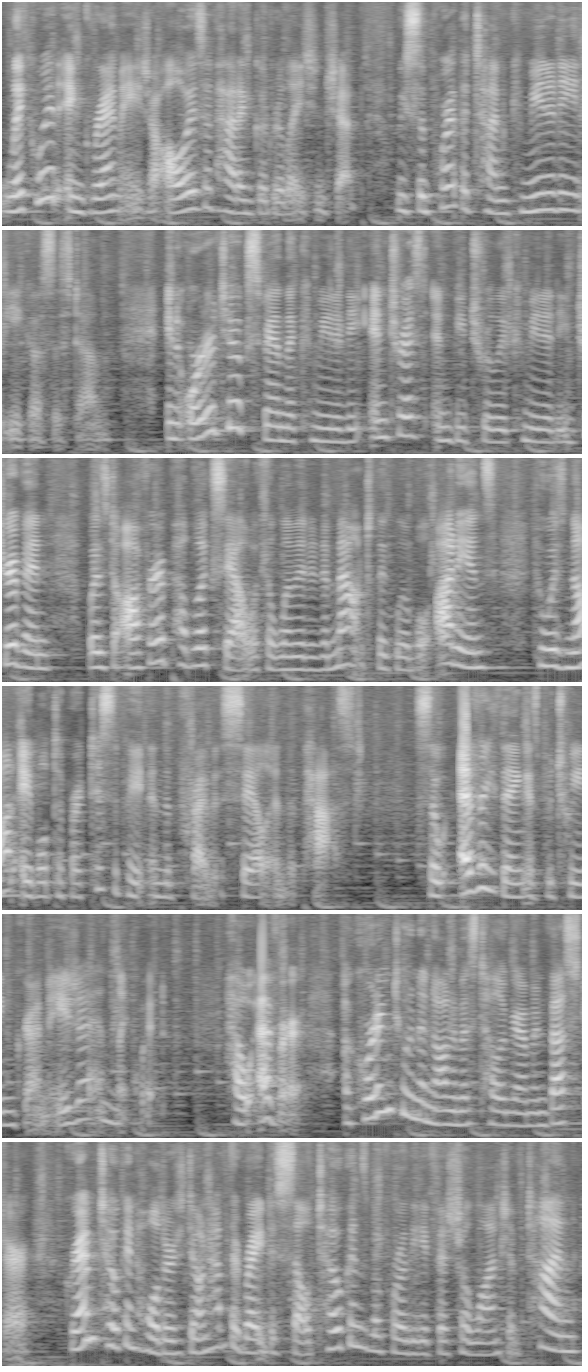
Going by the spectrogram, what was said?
Liquid and Gram Asia always have had a good relationship. We support the TON community and ecosystem. In order to expand the community interest and be truly community driven was to offer a public sale with a limited amount to the global audience who was not able to participate in the private sale in the past. So everything is between Gram Asia and Liquid. However, according to an anonymous Telegram investor, Gram token holders don't have the right to sell tokens before the official launch of TON,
